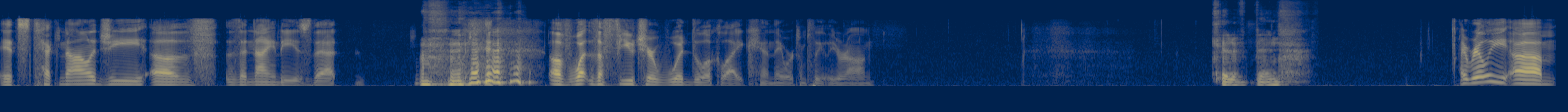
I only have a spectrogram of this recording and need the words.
It's technology of the 90s that of what the future would look like, and they were completely wrong. Could have been. I really um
